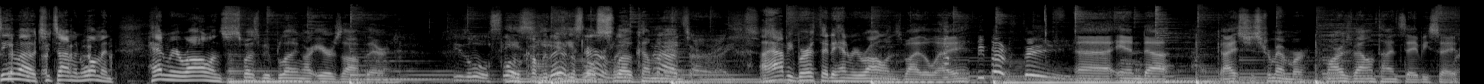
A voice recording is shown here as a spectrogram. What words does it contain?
Simo, two time and woman. Henry Rollins was supposed to be blowing our ears off there. He's a little slow He's- coming in. he's a little slow coming in. That's all right. A happy birthday to Henry Rollins, by the way. Happy birthday. Uh, and uh, Guys, just remember, tomorrow's Valentine's Day. Be safe.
